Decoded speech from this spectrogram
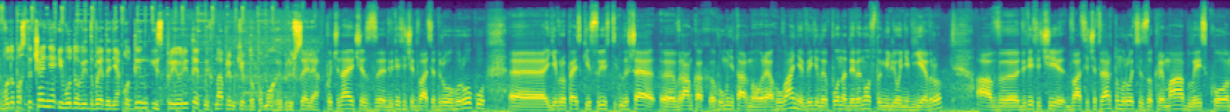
Водопостачання і водовідведення один із пріоритетних напрямків допомоги Брюсселя. Починаючи з 2022 року, е, Європейський Союз лише е, в рамках гуманітарного реагування виділив понад 90 мільйонів євро. А в 2024 році, зокрема, близько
